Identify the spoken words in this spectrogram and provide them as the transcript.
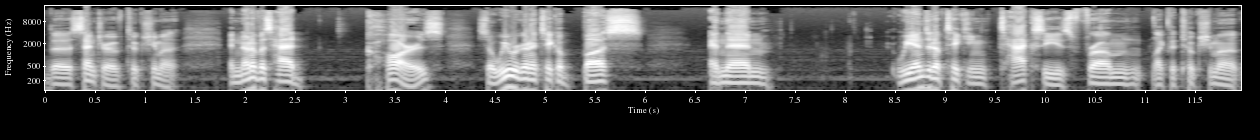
the center of Tokushima, and none of us had cars, so we were gonna take a bus, and then we ended up taking taxis from like the Tokushima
